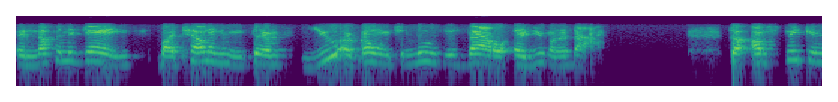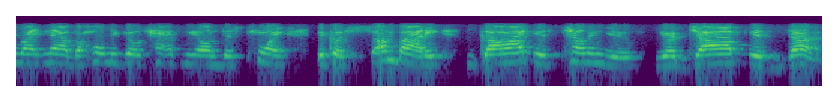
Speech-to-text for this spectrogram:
and nothing to gain by telling them, you are going to lose this battle and you're going to die. So I'm speaking right now. The Holy Ghost has me on this point because somebody, God is telling you, your job is done.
